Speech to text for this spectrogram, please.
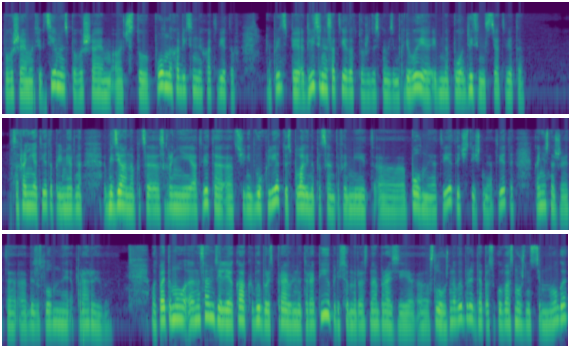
повышаем эффективность, повышаем э, частоту полных объективных ответов. В принципе, длительность ответов тоже здесь мы видим кривые именно по длительности ответа сохранение ответа примерно, медиана сохранения ответа э, в течение двух лет, то есть половина пациентов имеет э, полные ответы, частичные ответы, конечно же, это безусловные прорывы. Вот, поэтому, э, на самом деле, как выбрать правильную терапию при всем разнообразии э, сложно выбрать, да, поскольку возможностей много.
